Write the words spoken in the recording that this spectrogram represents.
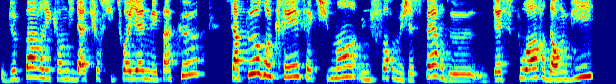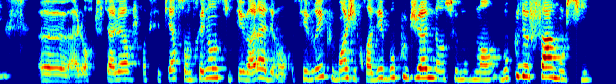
de par les candidatures citoyennes, mais pas que, ça peut recréer effectivement une forme, j'espère, d'espoir, d'envie. Euh, alors tout à l'heure, je crois que c'est Pierre, son prénom, cité. Voilà, c'est vrai que moi j'ai croisé beaucoup de jeunes dans ce mouvement, beaucoup de femmes aussi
